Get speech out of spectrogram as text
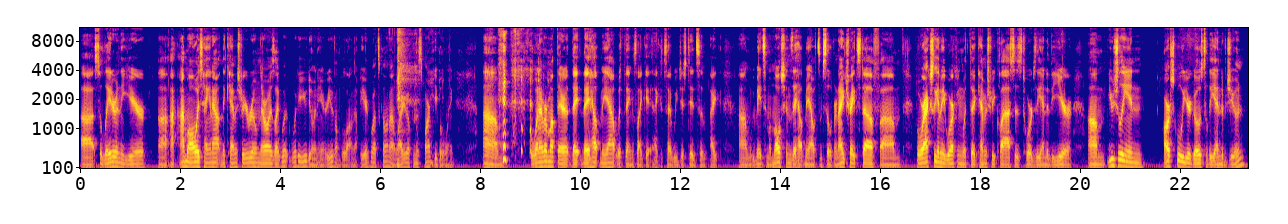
Uh, so later in the year, uh, I, I'm always hanging out in the chemistry room. They're always like, "What what are you doing here? You don't belong up here. What's going on? Why are you up in the smart people wing?" Um, whenever I'm up there, they, they help me out with things like it. like I said, we just did some I um, we made some emulsions. They helped me out with some silver nitrate stuff. Um, but we're actually going to be working with the chemistry classes towards the end of the year. Um, usually in our school year goes till the end of June.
